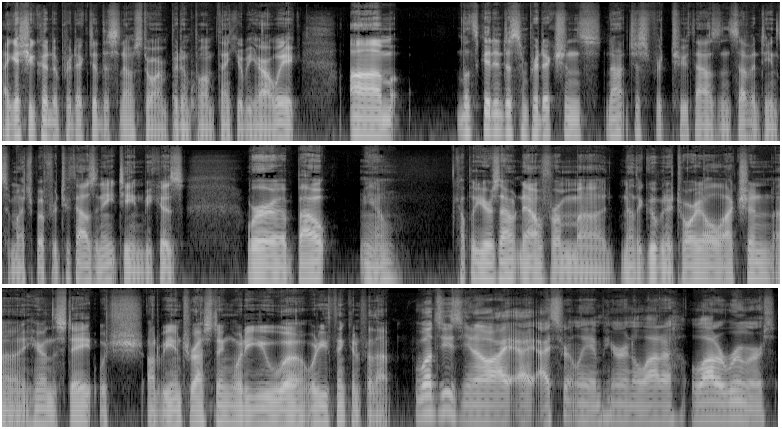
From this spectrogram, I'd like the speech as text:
I guess you couldn't have predicted the snowstorm. Boom. Thank you. You'll be here all week. Um, let's get into some predictions, not just for 2017 so much, but for 2018, because we're about you know couple years out now from uh, another gubernatorial election uh, here in the state, which ought to be interesting. What are you uh, What are you thinking for that? Well, geez, you know, I, I, I, certainly am hearing a lot of a lot of rumors.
